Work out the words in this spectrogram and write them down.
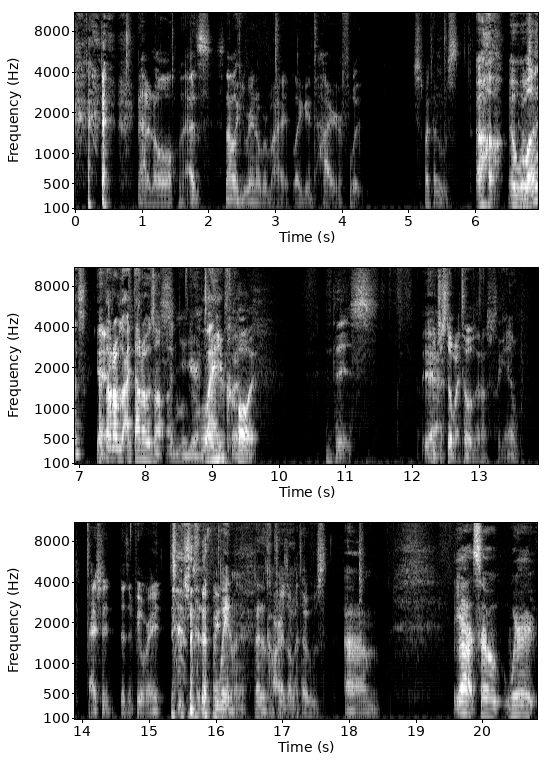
not at all. That's it's not like you ran over my like entire foot. Just my toes. Oh, it was- was. I thought I was. I thought I was on, on your entire like you foot. caught this, Yeah. which is still my toes, and I was just like, "Yo, that shit doesn't feel right." Wait a minute. That doesn't cars feel on my toes. Um, yeah, so we're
